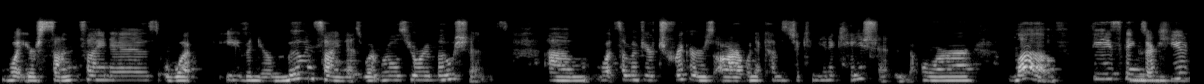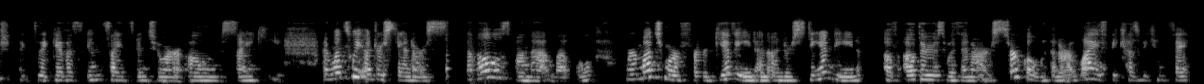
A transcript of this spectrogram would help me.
what your sun sign is, what even your moon sign is, what rules your emotions, um, what some of your triggers are when it comes to communication or love. These things are mm. huge that give us insights into our own psyche. And once we understand ourselves on that level, we're much more forgiving and understanding of others within our circle, within our life, because we can say,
